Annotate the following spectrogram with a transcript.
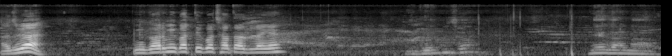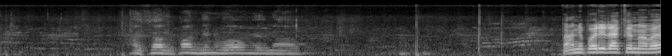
हजुर अनि गर्मी कतिको छ त हजुरलाई यहाँ गर्मी छ मेघ न आज चार पाँच दिन भयो मेघ न पानी परिरहेको थियो नभए?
